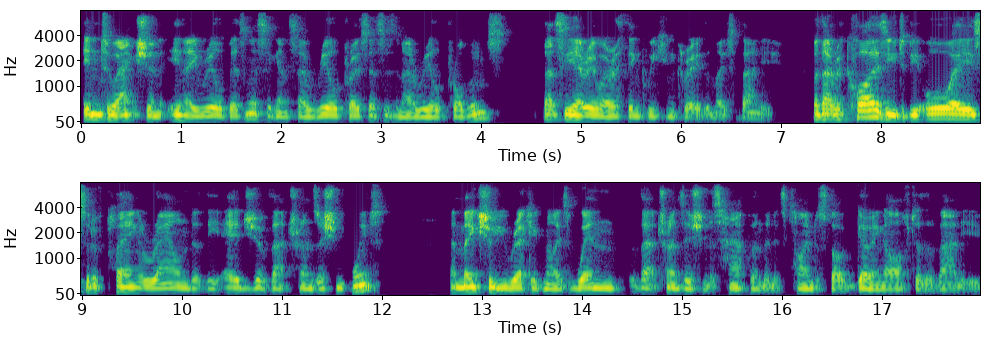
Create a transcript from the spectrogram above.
into action in a real business against our real processes and our real problems, that's the area where I think we can create the most value. But that requires you to be always sort of playing around at the edge of that transition point and make sure you recognize when that transition has happened and it's time to start going after the value.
